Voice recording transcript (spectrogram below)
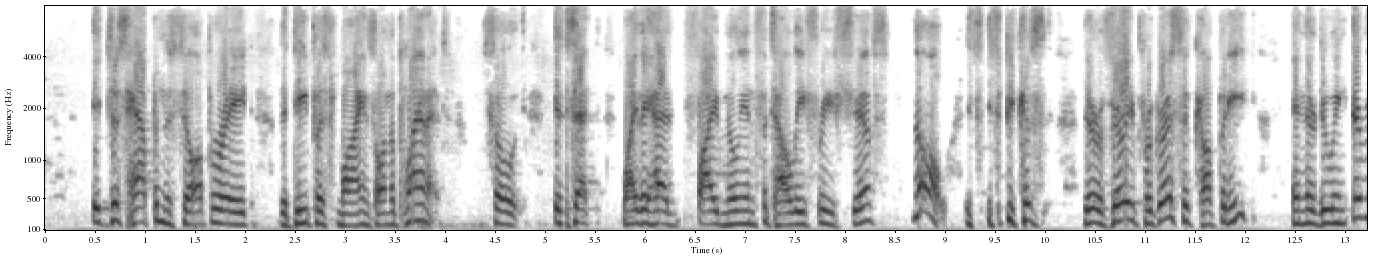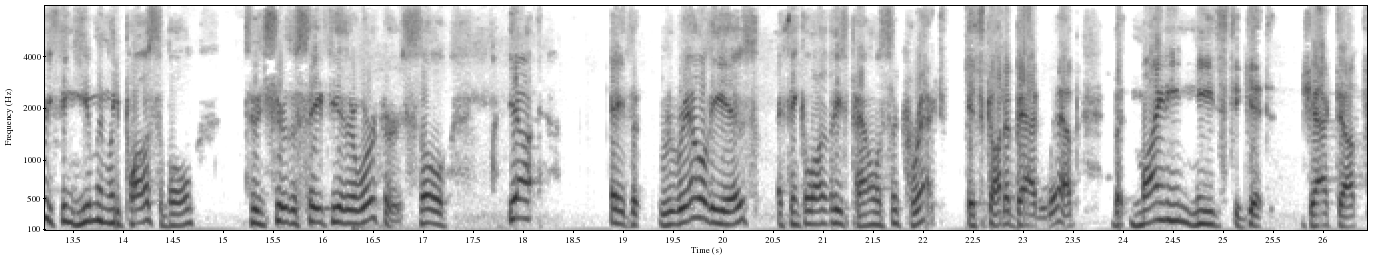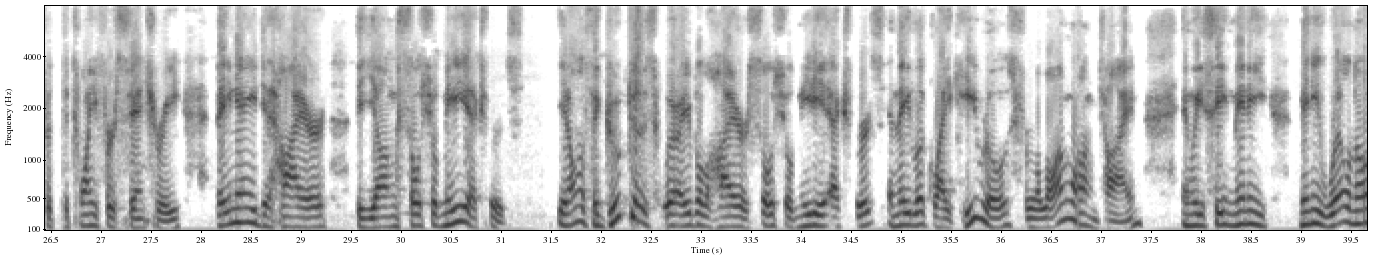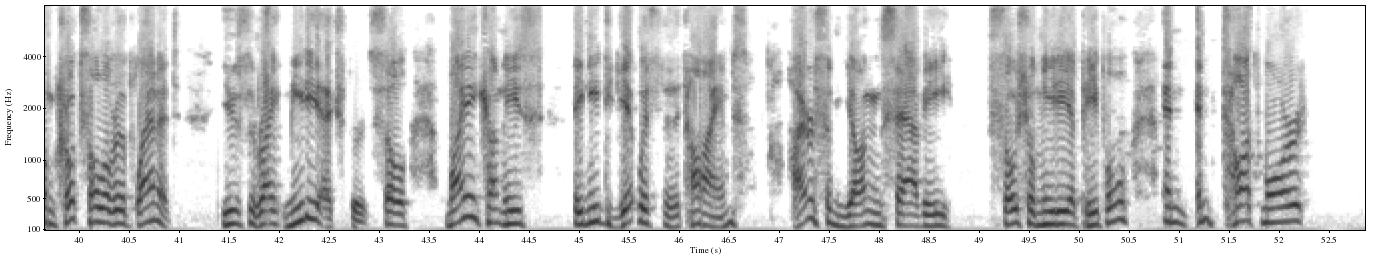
it just happens to operate the deepest mines on the planet. So is that why they had 5 million fatality free shifts? No, it's, it's because they're a very progressive company and they're doing everything humanly possible to ensure the safety of their workers. So, yeah, hey, the reality is, I think a lot of these panelists are correct. It's got a bad rep, but mining needs to get jacked up for the 21st century. They need to hire the young social media experts. You know, if the Guptas were able to hire social media experts and they look like heroes for a long, long time, and we've seen many, many well known crooks all over the planet use the right media experts. So mining companies, they need to get with the times, hire some young, savvy social media people and, and talk more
